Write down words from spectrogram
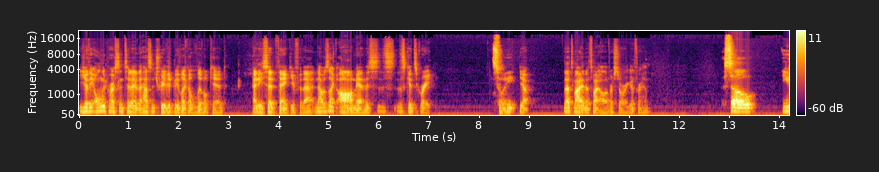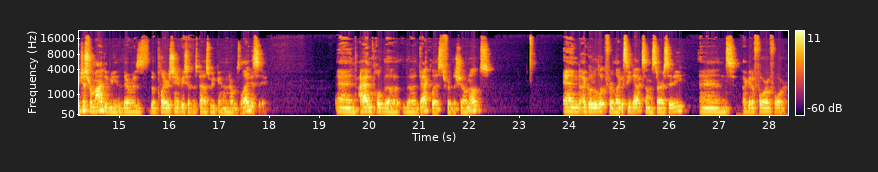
"You're the only person today that hasn't treated me like a little kid," and he said, "Thank you for that." And I was like, "Oh man, this this, this kid's great." Sweet. Yep, that's my that's my Oliver story. Good for him. So you just reminded me that there was the Players Championship this past weekend, and there was Legacy. And I hadn't pulled the the deck list for the show notes. and I go to look for legacy decks on Star City, and I get a 404.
